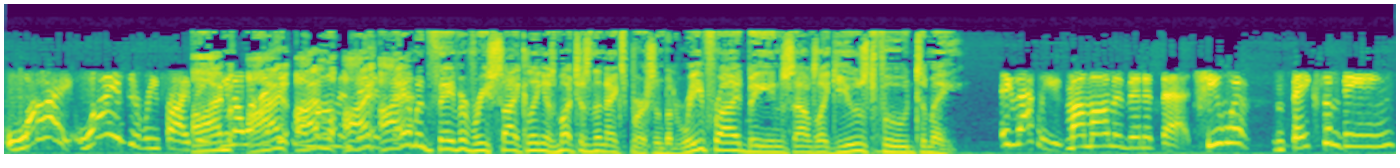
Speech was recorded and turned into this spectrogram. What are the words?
Why? Why is it refried beans? I'm, you know what? I, I, I, I, I am in favor of recycling as much as the next person, but refried beans sounds like used food to me. Exactly. My mom invented that. She would bake some beans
